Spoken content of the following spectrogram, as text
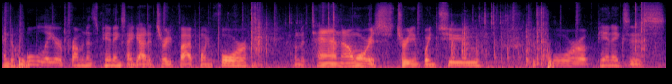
and the whole layer of prominence pinnings I got it 35.4 and the 10 armor is 13.2 the core of Phoenix is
